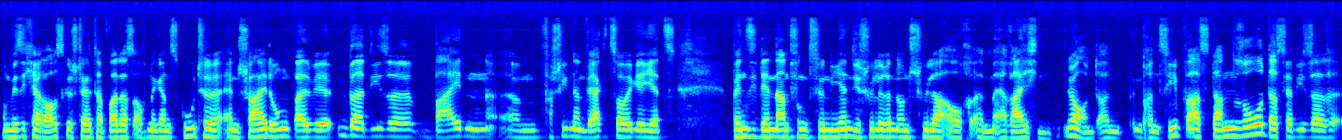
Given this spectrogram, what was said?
Und wie sich herausgestellt hat, war das auch eine ganz gute Entscheidung, weil wir über diese beiden ähm, verschiedenen Werkzeuge jetzt wenn sie denn dann funktionieren, die Schülerinnen und Schüler auch ähm, erreichen. Ja, und ähm, im Prinzip war es dann so, dass ja diese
